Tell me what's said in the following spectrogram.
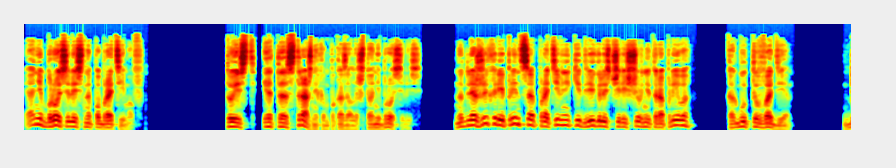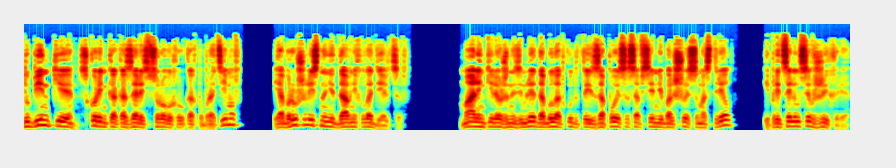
И они бросились на побратимов. То есть это стражникам показалось, что они бросились. Но для жихаря и принца противники двигались чересчур неторопливо, как будто в воде. Дубинки скоренько оказались в суровых руках побратимов и обрушились на недавних владельцев. Маленький, лежа на земле, добыл откуда-то из-за пояса совсем небольшой самострел и прицелился в жихаря.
